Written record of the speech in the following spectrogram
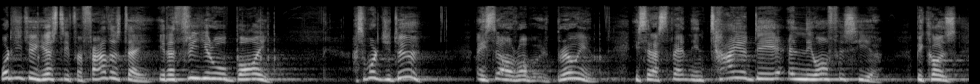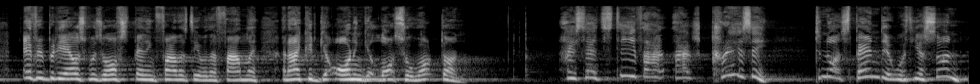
what did you do yesterday for Father's Day? He had a three year old boy. I said, What did you do? And he said, Oh, Robert, it was brilliant. He said, I spent the entire day in the office here because everybody else was off spending Father's Day with their family, and I could get on and get lots of work done. I said, Steve, that, that's crazy to not spend it with your son.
